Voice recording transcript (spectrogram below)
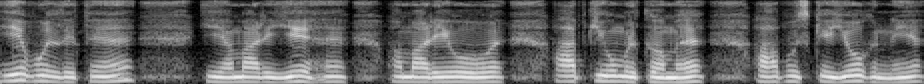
ये बोल देते हैं कि हमारे ये हैं, हमारे वो है, आपकी उम्र कम है, आप उसके योग नहीं है।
